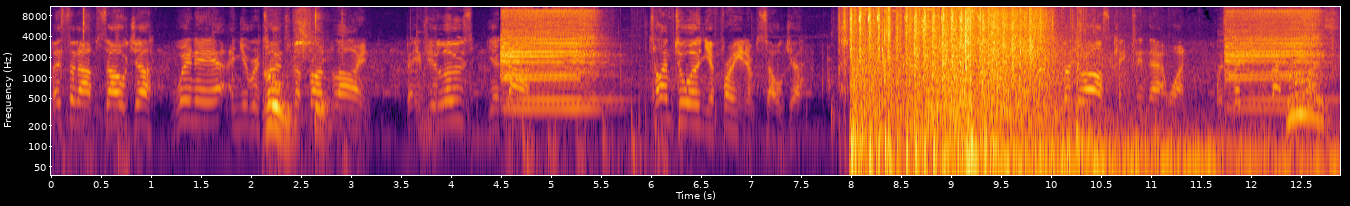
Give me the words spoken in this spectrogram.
Listen up, soldier. Win here and you return Oh, to the front line. But if you lose, you're done. Time to earn your freedom, soldier. You got your ass kicked in that one. We're sending you back to base.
